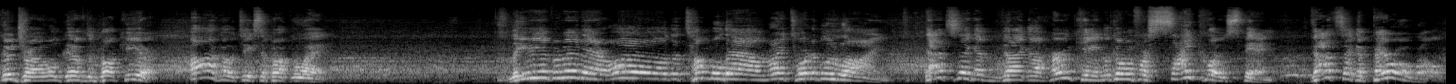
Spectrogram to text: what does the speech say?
Goodrow will give the puck here. Aho takes the puck away. Leaving it from in there. Oh, the tumble down right toward the blue line. That's like a like a hurricane. Look going for cyclo spin. That's like a barrel roll.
